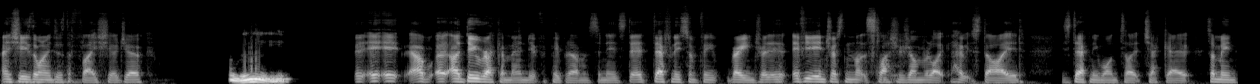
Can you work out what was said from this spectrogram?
and she's the one who does the fellatio joke. Mm. It, it, it I, I do recommend it for people who haven't seen it. It's definitely something very interesting. If you're interested in like the slasher genre, like how it started, it's definitely one to like check out. So I mean,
